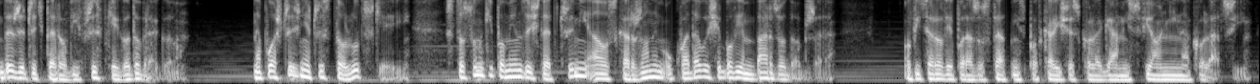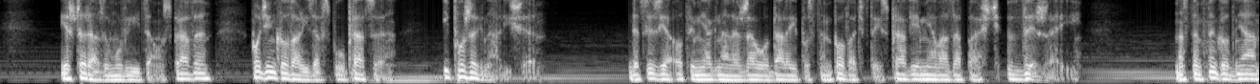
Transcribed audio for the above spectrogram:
by życzyć Perowi wszystkiego dobrego. Na płaszczyźnie czysto ludzkiej stosunki pomiędzy śledczymi a oskarżonym układały się bowiem bardzo dobrze. Oficerowie po raz ostatni spotkali się z kolegami z Fioni na kolacji. Jeszcze raz omówili całą sprawę, podziękowali za współpracę i pożegnali się. Decyzja o tym, jak należało dalej postępować w tej sprawie, miała zapaść wyżej. Następnego dnia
